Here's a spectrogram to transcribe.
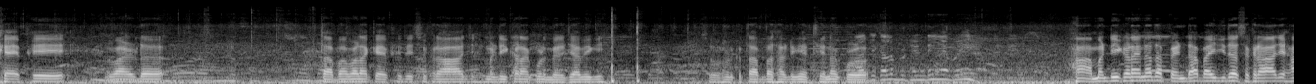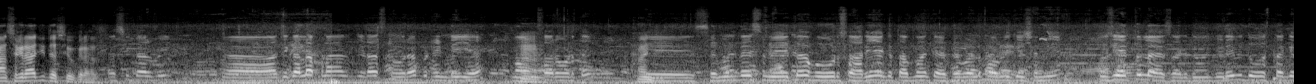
ਕੈਫੇ ਵਰਲਡ, ਕਿਤਾਬਾਂ ਵਾਲਾ ਕੈਫੇ ਦੇ ਸੁਖਰਾਜ ਮੰਡੀ ਕਲਾਂ ਕੋਲ ਮਿਲ ਜਾਵੇਗੀ। ਸੋ ਹੁਣ ਕਿਤਾਬਾਂ ਸਾਡੀਆਂ ਇੱਥੇ ਇਹਨਾਂ ਕੋਲ ਅੱਜ ਕੱਲ ਬਠਿੰਡੇ ਆ ਬਈ। ਹਾਂ ਮੰਡੀ ਕਲਾ ਇਹਨਾਂ ਦਾ ਪਿੰਡ ਆ ਬਾਈ ਜੀ ਦਾ ਸੁਖਰਾਜ। ਹਾਂ ਸੁਖਰਾਜ ਜੀ ਦੱਸਿਓ ਕਰਾ ਸਤਿ ਸ਼੍ਰੀ ਅਕਾਲ ਬਈ। ਅੱਜ ਕੱਲ ਆਪਣਾ ਜਿਹੜਾ ਸਟੋਰ ਹੈ ਬਠਿੰਡੇ ਹੀ ਹੈ ਮਾਨਸਾ ਰੋਡ ਤੇ। ਹਾਂਜੀ। ਤੇ ਸਿਮਰਨ ਦੇ ਸਮੇਤ ਹੋਰ ਸਾਰੀਆਂ ਕਿਤਾਬਾਂ ਕੈਫੇ ਵਰਲਡ ਪਬਲੀਕੇਸ਼ਨ ਦੀਆਂ। ਤੁਸੀਂ ਇੱਥੋਂ ਲੈ ਸਕਦੇ ਹੋ। ਜਿਹੜੇ ਵੀ ਦੋਸਤ ਅੱਗੇ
